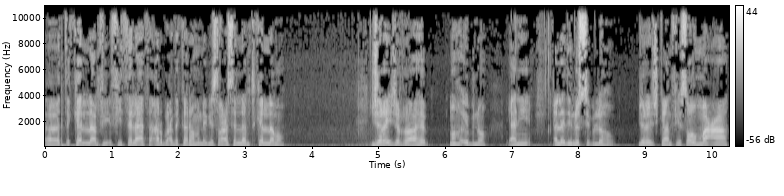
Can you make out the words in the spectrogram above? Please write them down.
آه، تكلم في في ثلاثة أربعة ذكرهم النبي صلى الله عليه وسلم تكلموا. جريج الراهب ما هو ابنه يعني الذي نسب له. جريج كان في صومعة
